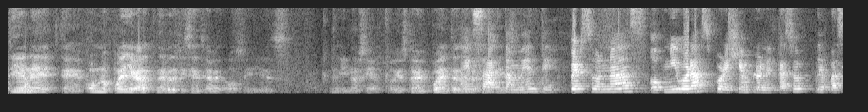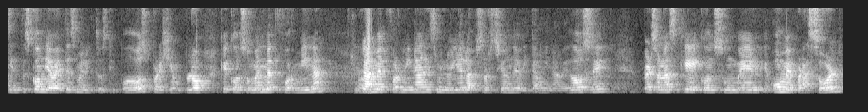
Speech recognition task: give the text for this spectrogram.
tiene eh, o no puede llegar a tener deficiencia B12 y, es, y no es cierto, ellos también pueden tener Exactamente. Personas omnívoras, por ejemplo, en el caso de pacientes con diabetes mellitus tipo 2, por ejemplo, que consumen metformina, la metformina disminuye la absorción de vitamina B12 personas que consumen omeprazol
